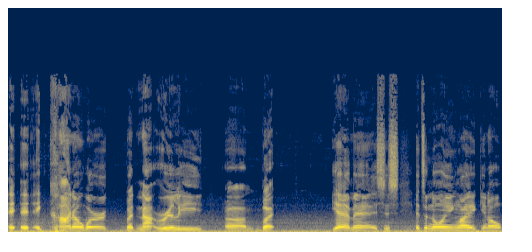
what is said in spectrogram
It, it, it kind of worked, but not really. Um, but yeah, man, it's just, it's annoying. Like, you know,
